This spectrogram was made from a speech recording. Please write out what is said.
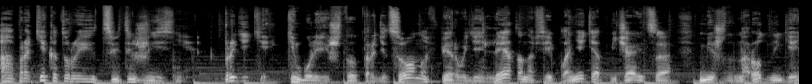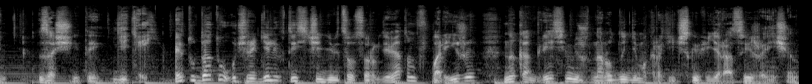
а про те, которые цветы жизни. Про детей. Тем более, что традиционно в первый день лета на всей планете отмечается Международный день защиты детей. Эту дату учредили в 1949 в Париже на Конгрессе Международной демократической федерации женщин,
